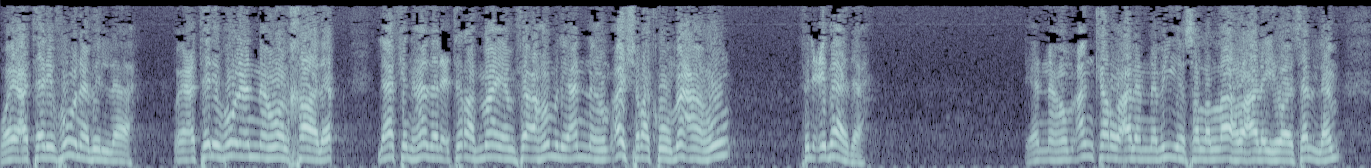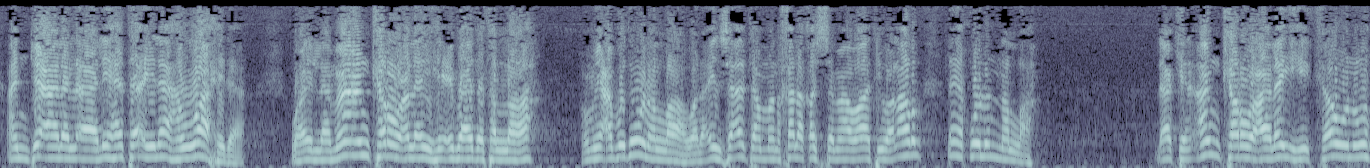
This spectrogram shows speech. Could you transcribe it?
ويعترفون بالله ويعترفون أنه هو الخالق لكن هذا الاعتراف ما ينفعهم لأنهم أشركوا معه في العبادة لأنهم أنكروا على النبي صلى الله عليه وسلم أن جعل الآلهة إلها واحدا وإلا ما أنكروا عليه عبادة الله هم يعبدون الله ولئن سألتهم من خلق السماوات والأرض ليقولن الله. لكن أنكروا عليه كونه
